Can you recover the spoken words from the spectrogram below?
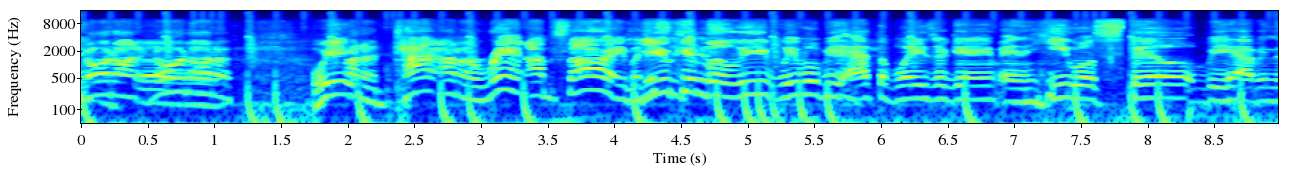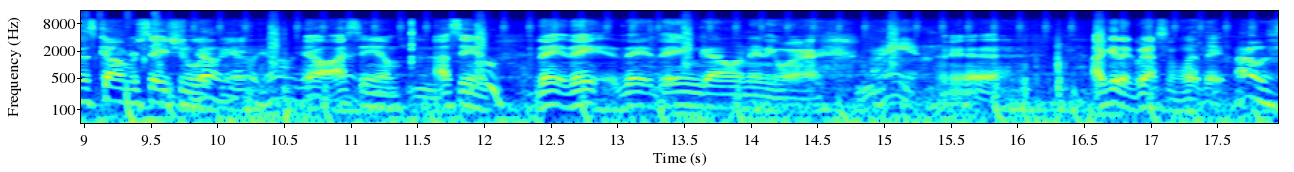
Going on, going on a We on a ti on a rant. I'm sorry, but you can just- believe we will be at the Blazer game and he will still be having this conversation with Yo, me. yo, yo, yo, I see him. I see him. They they they they ain't going anywhere. man. Yeah. I get aggressive with it. I was.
